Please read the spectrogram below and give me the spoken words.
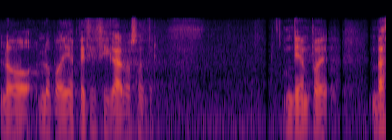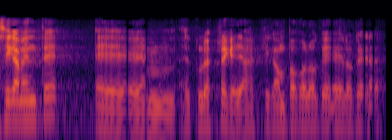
lo, lo podéis especificar vosotros. Bien, pues básicamente eh, el Club Express, que ya os he explicado un poco lo que, lo que era,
